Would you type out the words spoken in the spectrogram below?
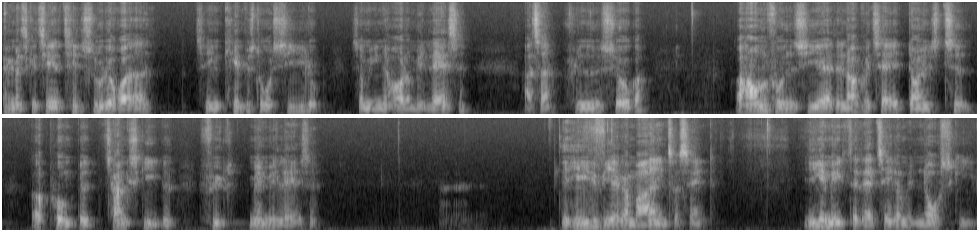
at man skal til at tilslutte røret til en kæmpestor silo, som indeholder melasse, altså flydende sukker, og havnefoden siger, at det nok vil tage et døgns tid at pumpe tankskibet fyldt med melasse. Det hele virker meget interessant. Ikke mindst, at der er tale om et norsk skib.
